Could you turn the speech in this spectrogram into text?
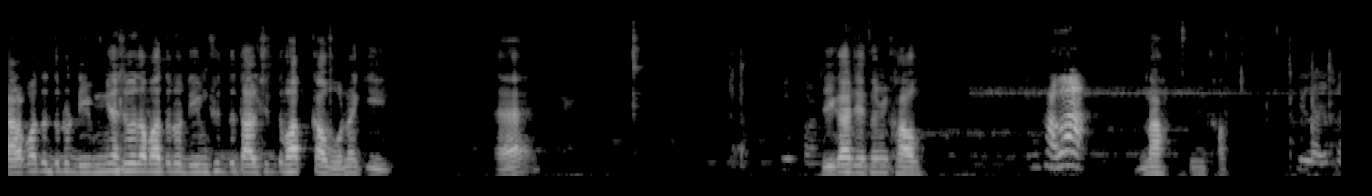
তারপর তো দুটো ডিম নিয়ে আসব তারপর দুটো ডিম সিদ্ধ ডাল সিদ্ধ ভাত খাব নাকি? হ্যাঁ? ঠিক আছে তুমি খাও। তুমি খাবা? না তুমি খাও। ঠিক আছে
